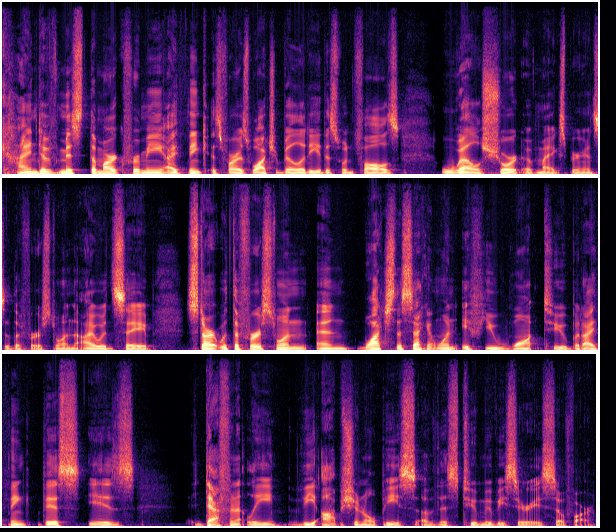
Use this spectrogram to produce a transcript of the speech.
kind of missed the mark for me. I think as far as watchability, this one falls well short of my experience of the first one. I would say start with the first one and watch the second one if you want to, but I think this is definitely the optional piece of this two movie series so far.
